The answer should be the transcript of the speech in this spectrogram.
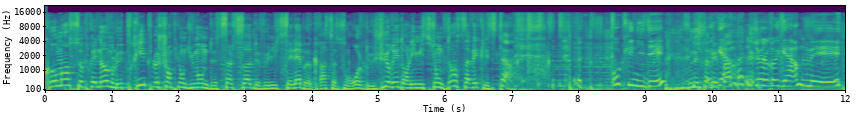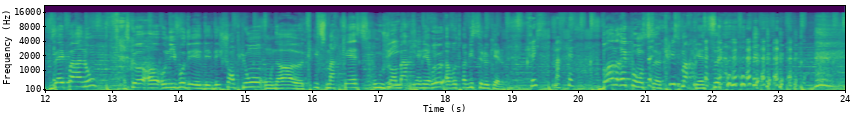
Comment se prénomme le triple champion du monde de salsa devenu célèbre grâce à son rôle de juré dans l'émission Danse avec les stars? Aucune idée. Vous ne savez pas? Je le regarde, mais. Vous n'avez pas un nom? Parce qu'au au niveau des, champions, on a euh, Chris Marquez ou Jean-Marc Généreux. À votre avis, c'est lequel? Chris Marquez. Bonne réponse, Chris Marquez.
